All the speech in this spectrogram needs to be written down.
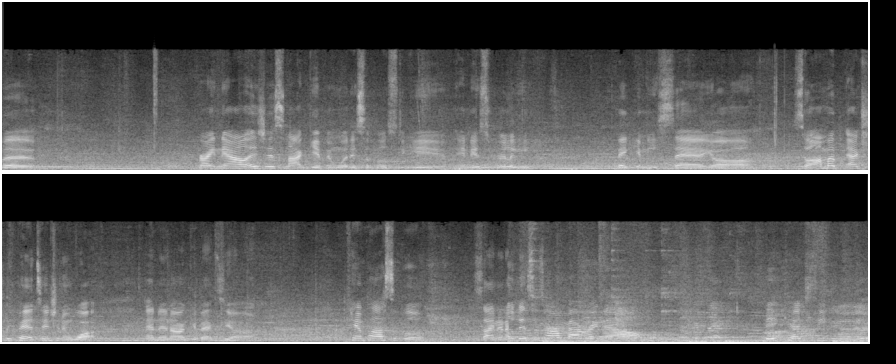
but right now it's just not giving what it's supposed to give. And it's really making me sad, y'all. So I'm gonna actually pay attention and walk and then I'll get back to y'all. Kim Possible signing out. So this is where I'm at right now. Big Catch Seafood.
